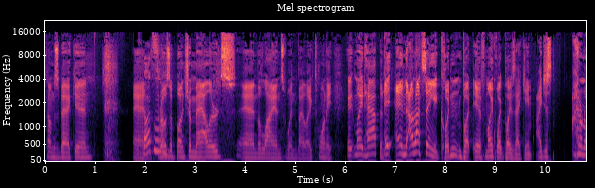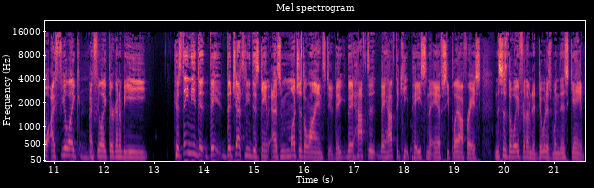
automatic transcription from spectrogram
comes back in and throws a bunch of mallards, and the Lions win by like twenty. It might happen. It, and I'm not saying it couldn't, but if Mike White plays that game, I just I don't know. I feel like mm. I feel like they're going to be because they need to. They the Jets need this game as much as the Lions do. They they have to they have to keep pace in the AFC playoff race, and this is the way for them to do it is win this game.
